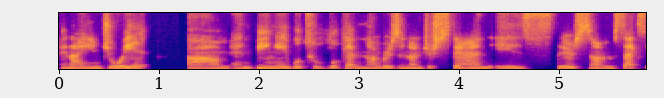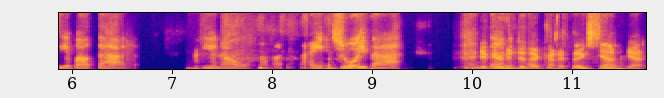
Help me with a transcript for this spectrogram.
and I enjoy it. Um, and being able to look at numbers and understand is there's something sexy about that. You know, uh, I enjoy that. And if you're into that kind of thing, yeah, yeah.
